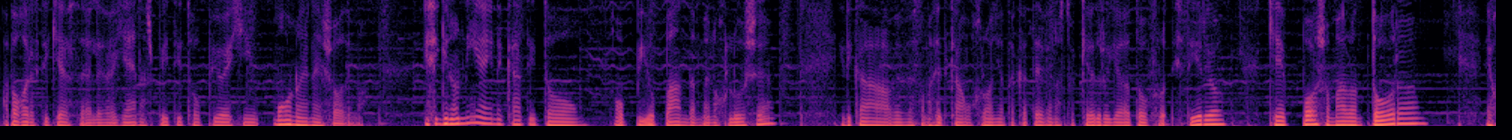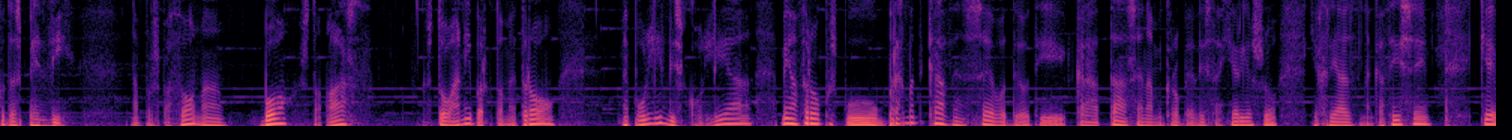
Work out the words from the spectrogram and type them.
απαγορευτικές θα έλεγα για ένα σπίτι το οποίο έχει μόνο ένα εισόδημα. Η συγκοινωνία είναι κάτι το οποίος πάντα με ενοχλούσε. Ειδικά βέβαια στα μαθητικά μου χρόνια τα κατέβαινα στο κέντρο για το φροντιστήριο και πόσο μάλλον τώρα έχοντας παιδί να προσπαθώ να μπω στον ΑΣΘ, στο ανύπαρκτο μετρό με πολλή δυσκολία με ανθρώπους που πραγματικά δεν σέβονται ότι κρατάς ένα μικρό παιδί στα χέρια σου και χρειάζεται να καθίσει και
